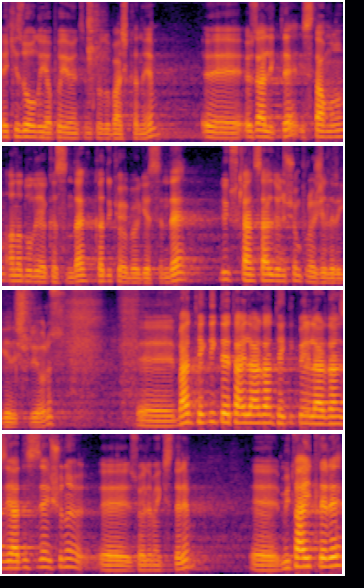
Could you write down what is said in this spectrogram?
Ekizoğlu Yapı Yönetim Kurulu Başkanıyım. Eee, özellikle İstanbul'un Anadolu yakasında, Kadıköy bölgesinde lüks kentsel dönüşüm projeleri geliştiriyoruz. Eee, ben teknik detaylardan, teknik verilerden ziyade size şunu eee, söylemek isterim. Eee, müteahhitleri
